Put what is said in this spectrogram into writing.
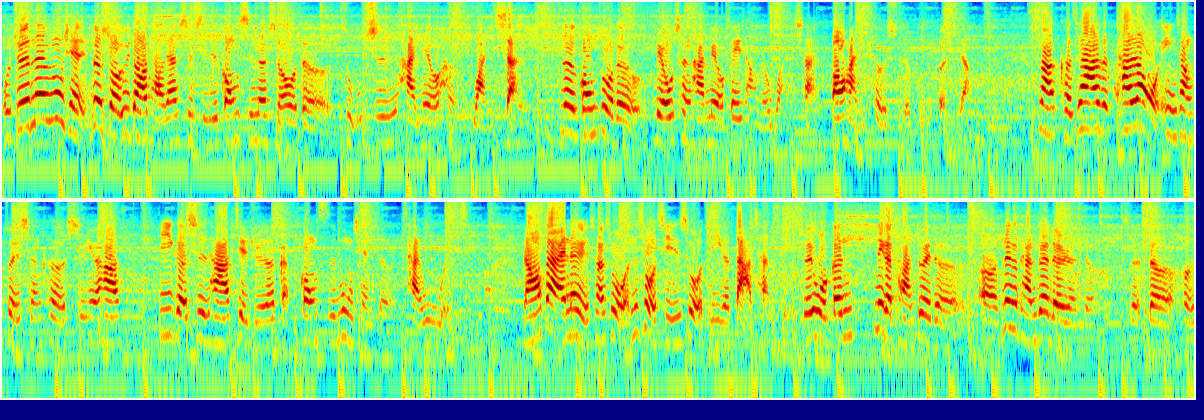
我觉得那目前那时候遇到的挑战是，其实公司那时候的组织还没有很完善，那个工作的流程还没有非常的完善，包含测试的部分这样子。那可是他的他让我印象最深刻的是，因为他第一个是他解决了公司目前的财务危机，然后再来那个也算是我，那是我其实是我第一个大产品，所以我跟那个团队的呃那个团队的人的的合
